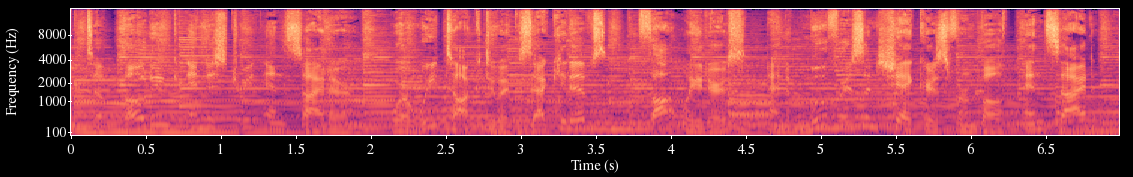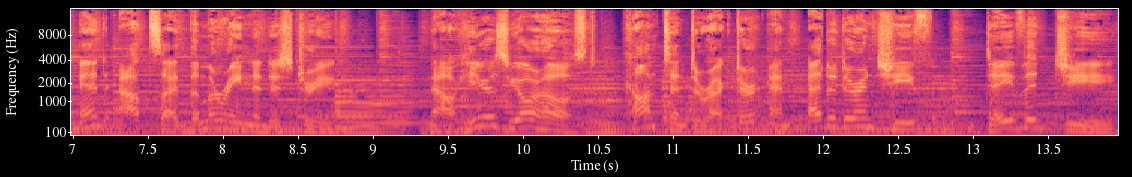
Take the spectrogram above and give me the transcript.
welcome to Boating Industry Insider, where we talk to executives, thought leaders, and movers and shakers from both inside and outside the marine industry. Now, here's your host, content director and editor in chief, David G.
